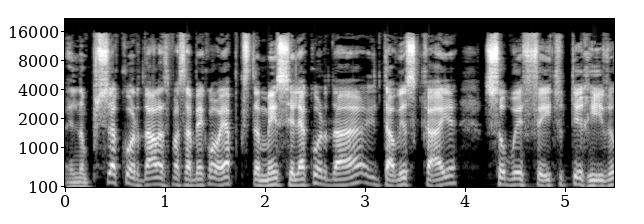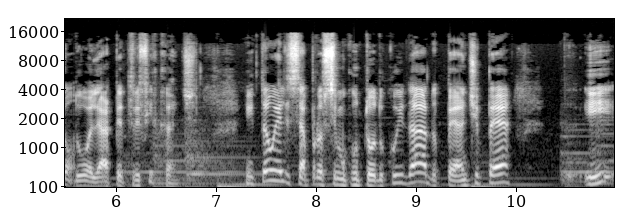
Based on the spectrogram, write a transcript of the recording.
Ele não precisa acordá-las para saber qual é, porque também, se ele acordar, ele talvez caia sob o efeito terrível do olhar petrificante. Então, ele se aproxima com todo cuidado, pé ante pé, e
